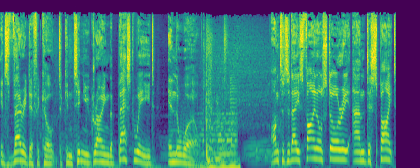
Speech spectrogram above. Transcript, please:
It's very difficult to continue growing the best weed in the world. On to today's final story, and despite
